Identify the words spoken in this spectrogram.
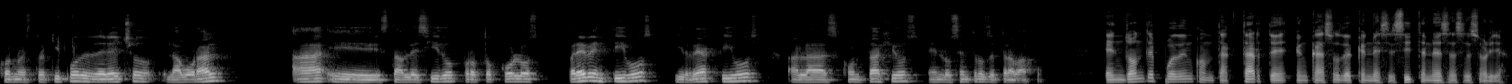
con nuestro equipo de derecho laboral ha eh, establecido protocolos preventivos y reactivos a los contagios en los centros de trabajo. ¿En dónde pueden contactarte en caso de que necesiten esa asesoría?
